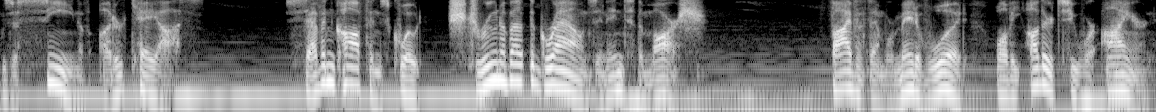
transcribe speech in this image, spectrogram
was a scene of utter chaos. Seven coffins, quote, strewn about the grounds and into the marsh. Five of them were made of wood, while the other two were iron,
